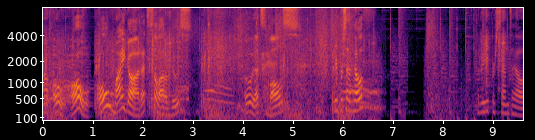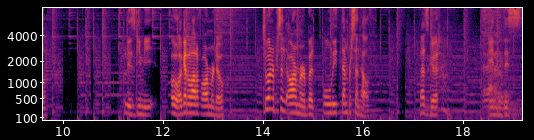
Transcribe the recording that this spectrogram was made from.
Oh, oh, oh, oh my god. That's a lot of dudes. Oh, that's balls. 3% health. 3% health. Please give me... Oh, I got a lot of armor though. 200% armor, but only 10% health. That's good. In this...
